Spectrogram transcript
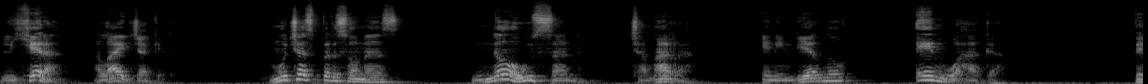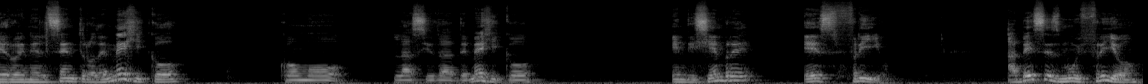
ligera, a light jacket. Muchas personas no usan chamarra en invierno en Oaxaca. Pero en el centro de México, como la Ciudad de México, en diciembre es frío. A veces muy frío,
